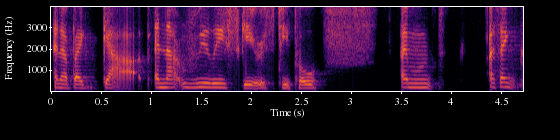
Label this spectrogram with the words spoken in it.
and a big gap. And that really scares people. And i think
